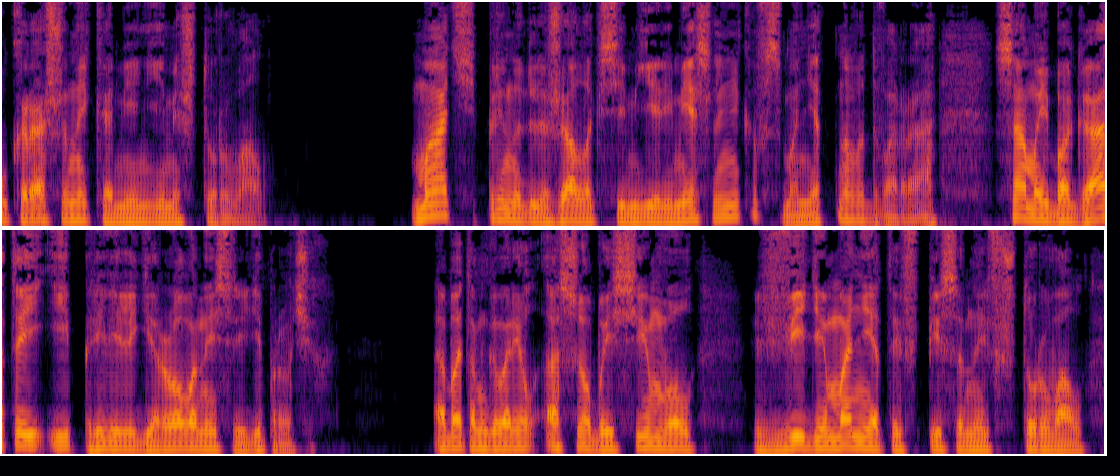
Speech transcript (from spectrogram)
украшенный каменьями штурвал. Мать принадлежала к семье ремесленников с монетного двора, самой богатой и привилегированной среди прочих. Об этом говорил особый символ в виде монеты, вписанной в штурвал —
